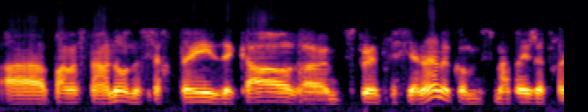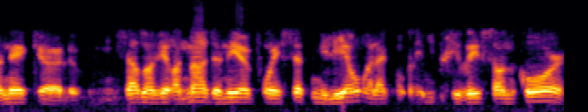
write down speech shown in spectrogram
pendant ce temps-là, on a certains écarts un petit peu impressionnants. comme ce matin, j'apprenais que le ministère de l'Environnement a donné 1,7 million à la compagnie privée Suncor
